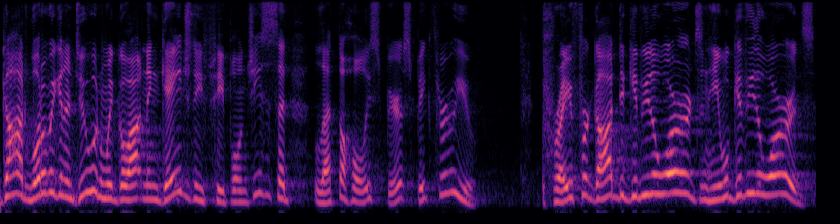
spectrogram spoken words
God, what are we going to do when we go out and engage these people? And Jesus said, Let the Holy Spirit speak through you. Pray for God to give you the words, and He will give you the words.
